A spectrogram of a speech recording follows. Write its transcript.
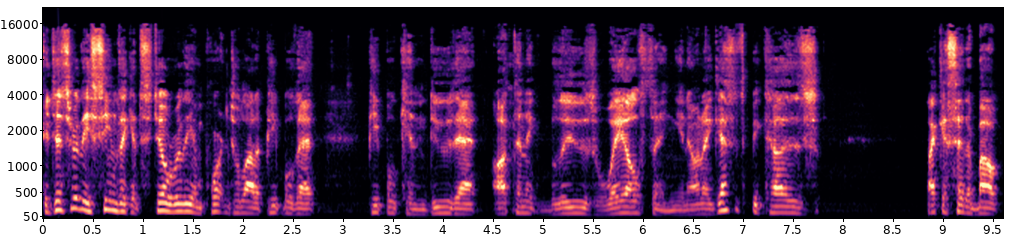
it just really seems like it's still really important to a lot of people that people can do that authentic blues wail thing. You know, and I guess it's because, like I said about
